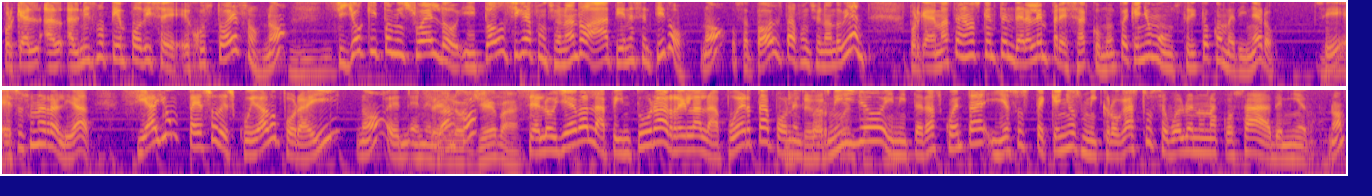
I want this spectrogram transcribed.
Porque al, al- al mismo tiempo dice eh, justo eso, ¿no? Si yo quito mi sueldo y todo sigue funcionando, ah, tiene sentido, ¿no? O sea, todo está funcionando bien. Porque además tenemos que entender a la empresa como un pequeño monstruito come dinero. Sí, eso es una realidad. Si hay un peso descuidado por ahí, ¿no? En, en el Se lo banco, lleva. se lo lleva la pintura, arregla la puerta, pone el tornillo cuenta, sí. y ni te das cuenta y esos pequeños microgastos se vuelven una cosa de miedo, ¿no?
